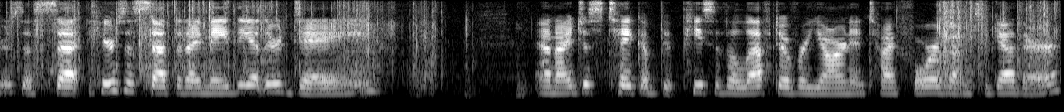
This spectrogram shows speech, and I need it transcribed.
here's a set. Here's a set that I made the other day and I just take a piece of the leftover yarn and tie four of them together.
